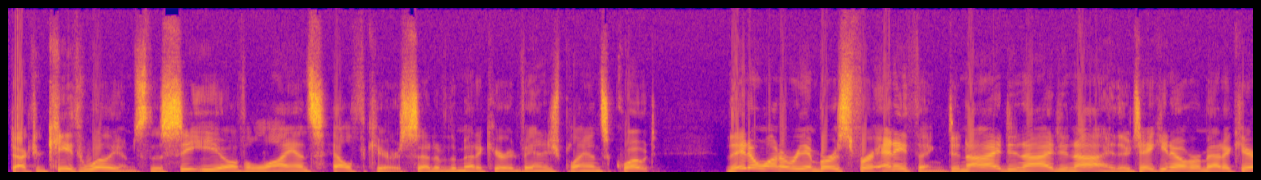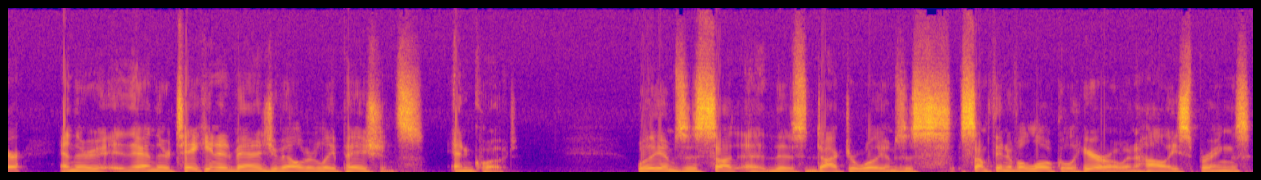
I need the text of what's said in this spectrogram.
Dr. Keith Williams, the CEO of Alliance Healthcare, said of the Medicare Advantage plans, quote, they don't want to reimburse for anything. Deny, deny, deny. They're taking over Medicare and they're, and they're taking advantage of elderly patients, end quote. Williams is, uh, this Dr. Williams is something of a local hero in Holly Springs.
